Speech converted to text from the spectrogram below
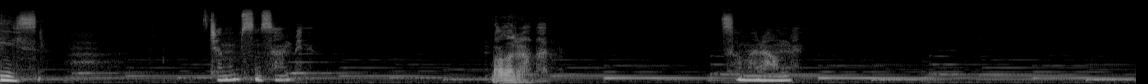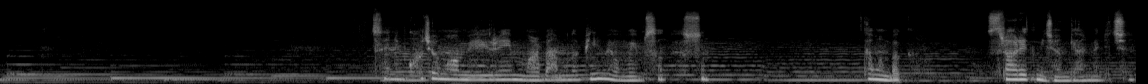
Değilsin. Canımsın sen benim. Bana rağmen? Sana rağmen. Senin kocaman bir yüreğin var. Ben bunu bilmiyor muyum sanıyorsun? Tamam bak. ısrar etmeyeceğim gelmen için.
